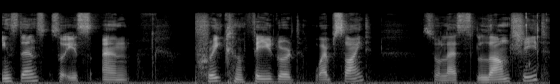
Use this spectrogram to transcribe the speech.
instance so it's an pre-configured website. So let's launch it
